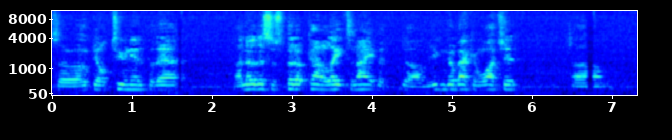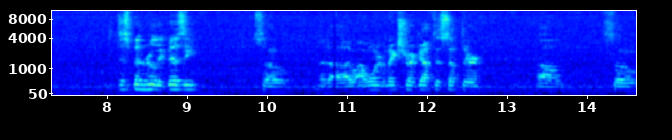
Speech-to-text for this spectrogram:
So I hope y'all tune in for that. I know this was put up kind of late tonight, but um, you can go back and watch it. Um, just been really busy, so but, uh, I wanted to make sure I got this up there. Um, so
